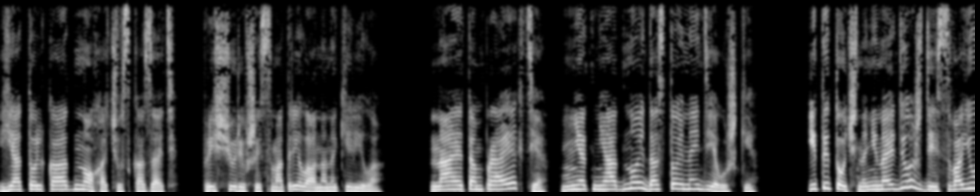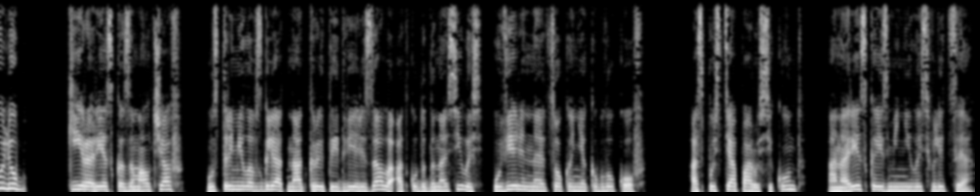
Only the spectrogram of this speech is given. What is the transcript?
«Я только одно хочу сказать», Прищурившись, смотрела она на Кирилла. «На этом проекте нет ни одной достойной девушки. И ты точно не найдешь здесь свою люб...» Кира, резко замолчав, устремила взгляд на открытые двери зала, откуда доносилось уверенное цоканье каблуков. А спустя пару секунд она резко изменилась в лице.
